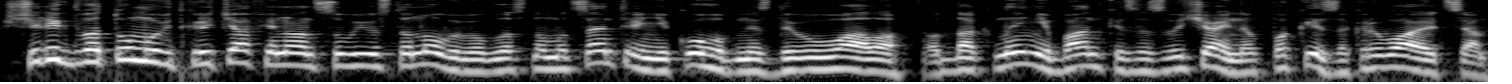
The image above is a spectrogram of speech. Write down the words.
Ще рік-два тому відкриття фінансової установи в обласному центрі нікого б не здивувало. Однак нині банки зазвичай навпаки закриваються.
